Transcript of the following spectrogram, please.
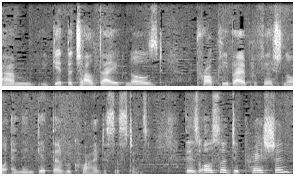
Um, get the child diagnosed properly by a professional and then get the required assistance. There's also depression.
